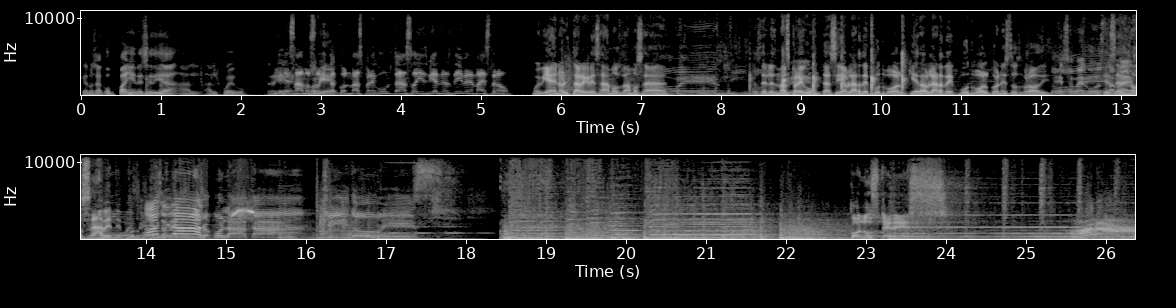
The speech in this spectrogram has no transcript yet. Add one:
Que nos acompañen ese día al, al juego. Regresamos ahorita bien. con más preguntas. Hoy es viernes libre, maestro. Muy bien, ahorita regresamos. Vamos a hacerles más preguntas y hablar de fútbol. Quiero hablar de fútbol con estos brodis. Eso me gusta. Que ustedes no saben de fútbol. Chido es. Con ustedes. El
